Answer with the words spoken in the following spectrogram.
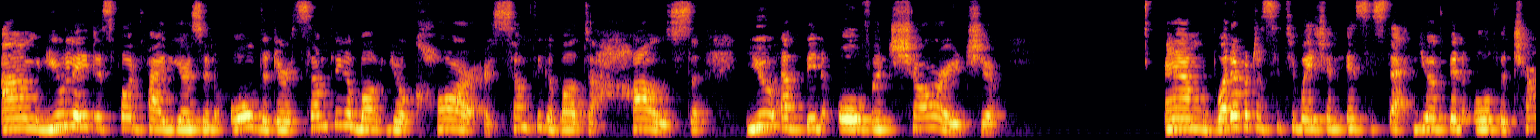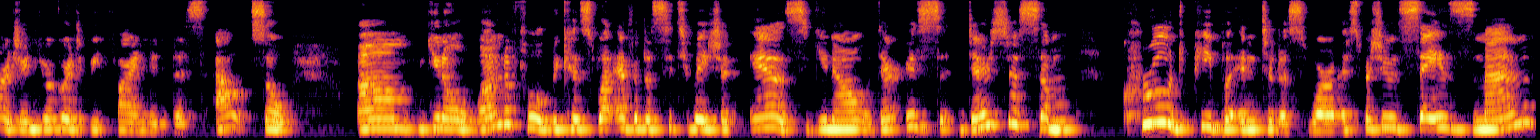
um, you ladies 45 years and older, there's something about your car or something about the house. You have been overcharged. And whatever the situation is, is that you have been overcharged and you're going to be finding this out. So, um, you know, wonderful because whatever the situation is, you know, there is, there's just some crude people into this world, especially salesmen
